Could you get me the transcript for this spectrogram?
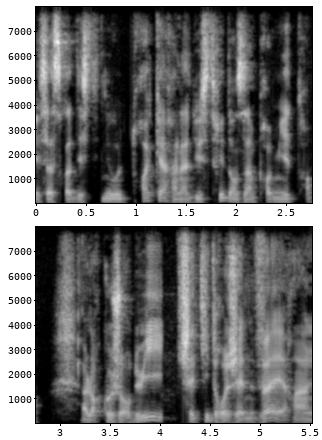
et ça sera destiné aux trois quarts à l'industrie dans un premier temps. Alors qu'aujourd'hui, cet hydrogène vert, hein,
